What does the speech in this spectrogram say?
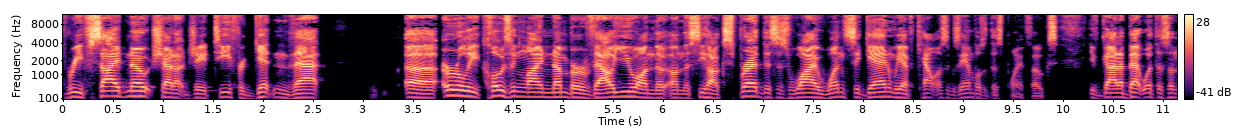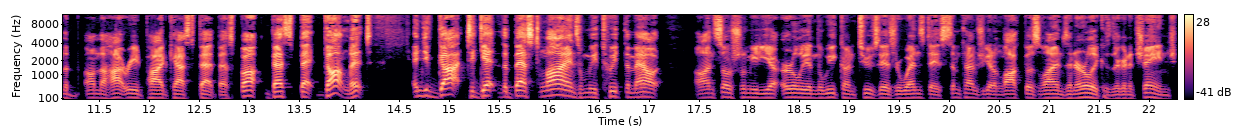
Brief side note shout out JT for getting that uh, early closing line number value on the on the Seahawks spread. This is why once again we have countless examples at this point, folks. You've got to bet with us on the on the Hot Read podcast bet best best bet gauntlet, and you've got to get the best lines when we tweet them out on social media early in the week on Tuesdays or Wednesdays. Sometimes you got to lock those lines in early because they're going to change.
